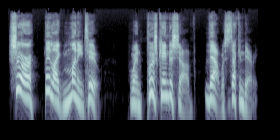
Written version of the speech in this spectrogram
Sure, they liked money too. When push came to shove, that was secondary.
